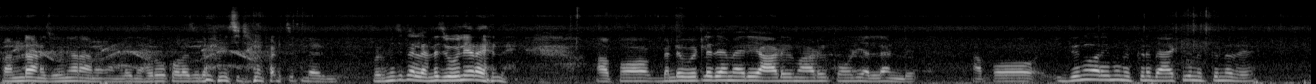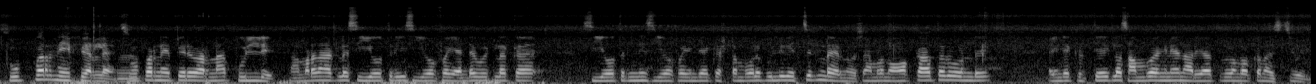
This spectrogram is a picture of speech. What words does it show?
ഫ്രണ്ടാണ് ജൂനിയറാണ് നമ്മൾ നെഹ്റു കോളേജിൽ ഒരുമിച്ചിട്ടാണ് പഠിച്ചിട്ടുണ്ടായിരുന്നത്. ഒരുമിച്ചിട്ടല്ല എന്റെ ജൂനിയറായിരുന്നു അപ്പോൾ എന്റെ വീട്ടിൽ ഇതേമാതിരി ആട് മാട് കോഴി എല്ലാം ഉണ്ട്. അപ്പോൾ ഇതെന്ന് പറയുമ്പോൾ നിൽക്കുന്ന ബാക്കിൽ നിൽക്കുന്നത് സൂപ്പർ നേപ്പിയർ അല്ലേ? സൂപ്പർ നേപ്പിയർ പറഞ്ഞാൽ പുല്ല്. നമ്മുടെ നാട്ടിൽ C O three C O five എന്റെ വീട്ടിലൊക്കെ സി ഒ ത്രീന്റെ സി ഒ ഫൈവിന്റെ ഒക്കെ ഇഷ്ടംപോലെ പുല്ല് വെച്ചിട്ടുണ്ടായിരുന്നു. പക്ഷെ നമ്മൾ നോക്കാത്തത് കൊണ്ട് അതിന്റെ കൃത്യമായിട്ടുള്ള സംഭവം എങ്ങനെയാണെന്ന് അറിയാത്തത് കൊണ്ടൊക്കെ നശിച്ചു പോയി.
